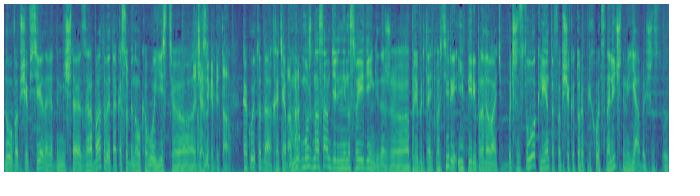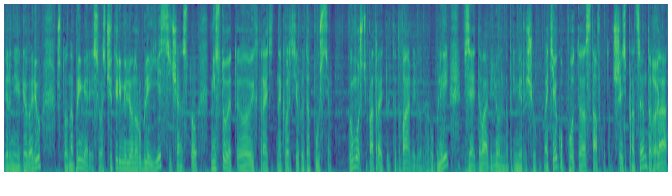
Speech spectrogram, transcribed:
Ну, вообще все, наверное, мечтают зарабатывать, так особенно у кого есть э, Начальный там, капитал. какой-то, да, хотя бы. Ага. Можно на самом деле не на свои деньги даже э, приобретать квартиры и перепродавать. Большинство клиентов вообще, которые приходят с наличными, я большинству, вернее, говорю, что, например, если у вас 4 миллиона рублей есть сейчас, то не стоит э, их тратить на квартиру, допустим. Вы можете потратить только 2 миллиона рублей, взять 2 миллиона, например, еще в ипотеку под э, ставку там 6%, Так. да,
